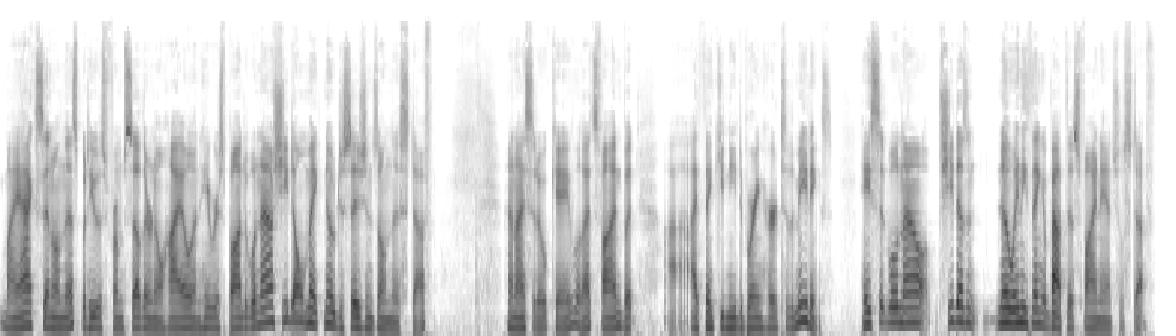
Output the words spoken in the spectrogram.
my accent on this, but he was from Southern Ohio, and he responded, "Well, now she don't make no decisions on this stuff." And I said, "Okay, well that's fine, but I think you need to bring her to the meetings." He said, "Well, now she doesn't know anything about this financial stuff.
